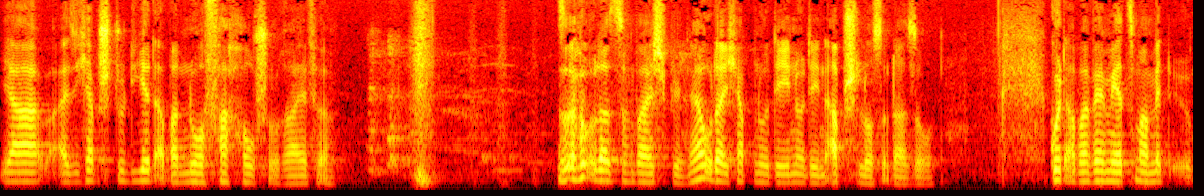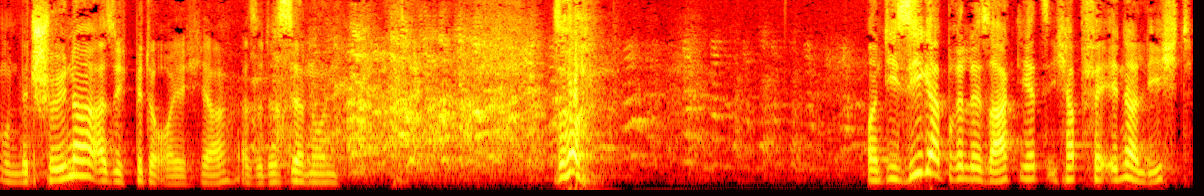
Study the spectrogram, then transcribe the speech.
ja, also ich habe studiert, aber nur Fachhochschulreife. so, oder zum Beispiel, ne? oder ich habe nur den und den Abschluss oder so. Gut, aber wenn wir jetzt mal mit, mit schöner, also ich bitte euch, ja, also das ist ja nun, so, und die Siegerbrille sagt jetzt, ich habe verinnerlicht,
